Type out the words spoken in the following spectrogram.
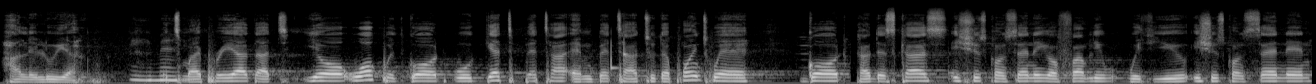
Hallelujah. Amen. It's my prayer that your walk with God will get better and better to the point where God can discuss issues concerning your family with you, issues concerning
